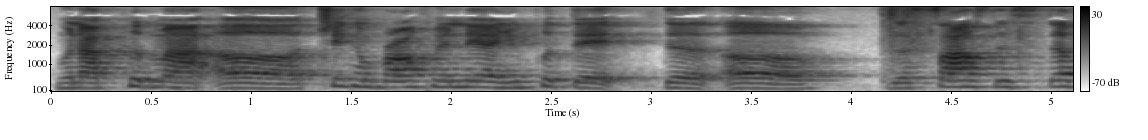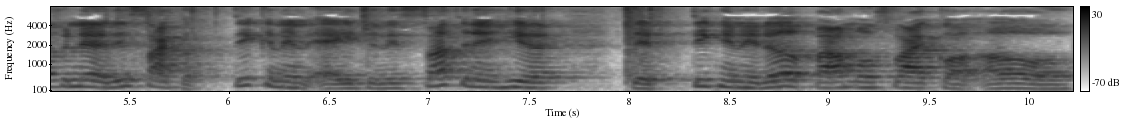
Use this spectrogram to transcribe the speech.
when I put my uh chicken broth in there and you put that the uh the sauce, this stuff in there. It's like a thickening agent. It's something in here that thicken it up almost like a uh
